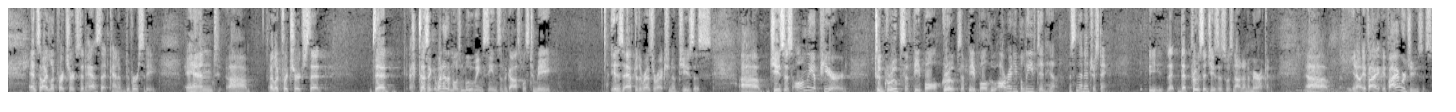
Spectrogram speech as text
and so I look for a church that has that kind of diversity. And um, I look for a church that that does it. One of the most moving scenes of the Gospels to me is after the resurrection of Jesus. Uh, Jesus only appeared to groups of people, groups of people who already believed in him. Isn't that interesting? That, that proves that Jesus was not an American. Uh, you know, if I if I were Jesus,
